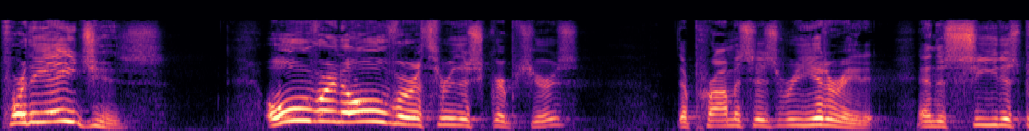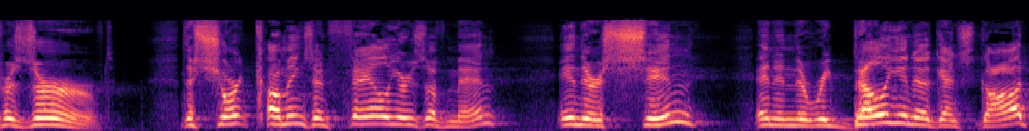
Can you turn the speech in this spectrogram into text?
for the ages. Over and over through the scriptures, the promise is reiterated and the seed is preserved. The shortcomings and failures of men in their sin and in their rebellion against God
